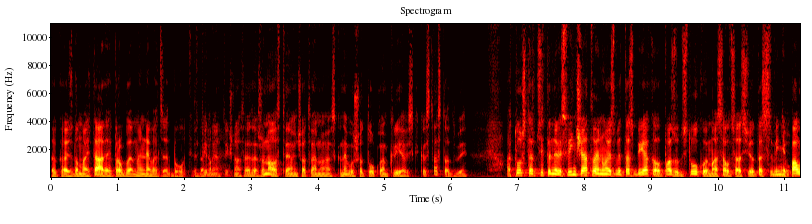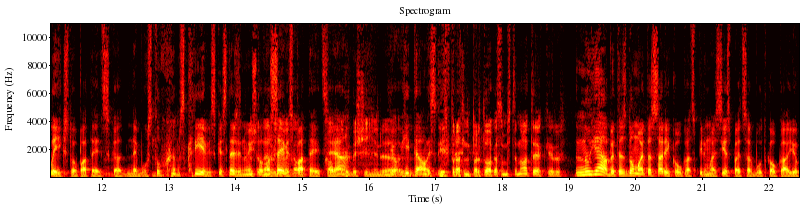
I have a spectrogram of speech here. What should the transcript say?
tā kā es domāju, tādai problēmai nevajadzētu būt. Pirmajā tikšanās reizē žurnālistiem viņš atvainojās, ka nebūs šo tulkojumu krieviski. Kas tas bija? To starp citu nevis viņš atvainojas, bet tas bija atkal pazudis tulkojumā saucās, jo tas viņa palīgs to pateica, ka nebūs tulkojums krieviski. Es nezinu, viņš to no sevis pateica. Jā, ir jo itāliski. izpratne par to, kas mums te notiek. Ir... Nu, jā, bet es domāju, tas arī kaut kāds pirmais iespējas varbūt kaut kā, jo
